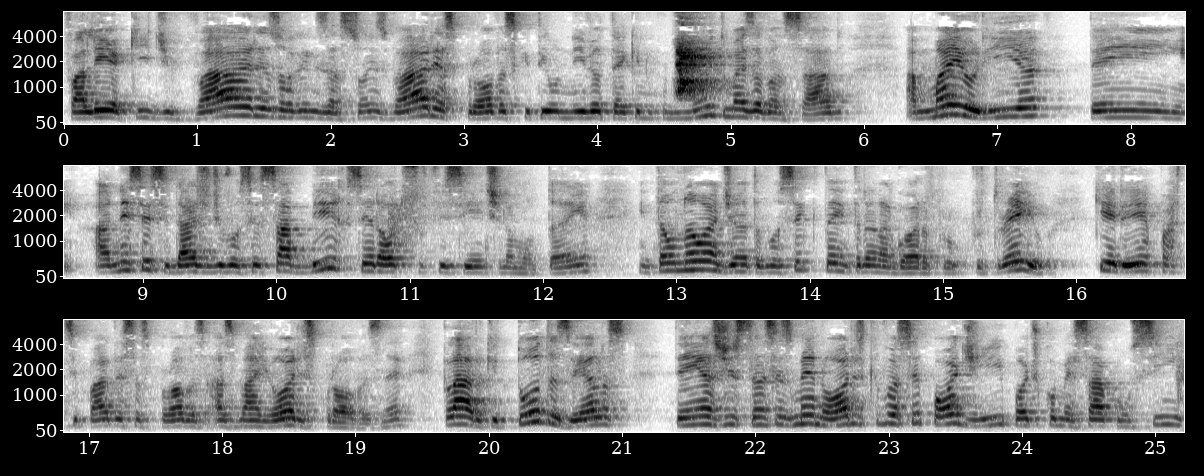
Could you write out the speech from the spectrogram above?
falei aqui de várias organizações, várias provas que têm um nível técnico muito mais avançado. A maioria tem a necessidade de você saber ser autossuficiente na montanha. Então não adianta você que está entrando agora para o trail querer participar dessas provas, as maiores provas, né? Claro que todas elas têm as distâncias menores que você pode ir, pode começar com 5,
